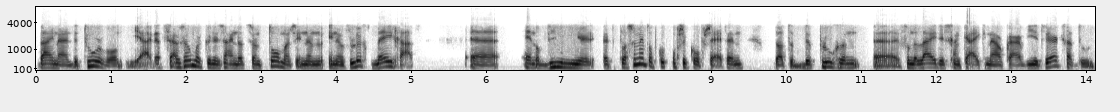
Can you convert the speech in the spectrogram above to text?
bijna de Tour won. Ja, dat zou zomaar kunnen zijn dat zo'n Thomas in een, in een vlucht meegaat. en op die manier het klassement op, op zijn kop zet. En dat de, ploegen van de leiders gaan kijken naar elkaar wie het werk gaat doen.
